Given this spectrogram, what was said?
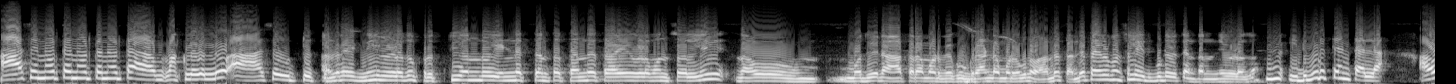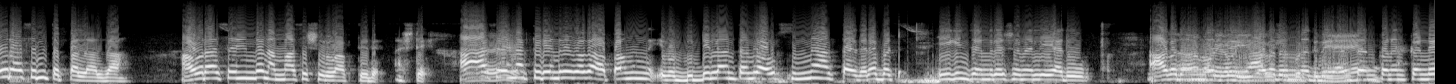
ಆಸೆ ನೋಡ್ತಾ ನೋಡ್ತಾ ನೋಡ್ತಾ ಆ ಮಕ್ಳಲ್ಲೂ ಆ ಆಸೆ ಹುಟ್ಟುತ್ತೆ. ಅಂದ್ರೆ ಈಗ ನೀವ್ ಹೇಳೋದು ಪ್ರತಿಯೊಂದು ಹೆಣ್ಣೆತ್ತಂತ ತಂದೆ ತಾಯಿಗಳ ಮನ್ಸಲ್ಲಿ ನಾವು ಮದ್ವೆನ ಆತರ ತರ ಮಾಡ್ಬೇಕು ಗ್ರಾಂಡ್ ಮಾಡ್ಬೇಕು ನಾವು- ಅಂದ್ರೆ ತಂದೆ ತಾಯಿಗಳ ಮನ್ಸಲ್ಲಿ ಇದ್ಬಿಡುತ್ತೆ ಅಂತ ನೀವ್ ಹೇಳೋದು? ಹ್ಮ್ ಇದ್ ಬಿಡುತ್ತೆ ಅಂತ ಅಲ್ಲ. ಅವ್ರ ಆಸೆನೂ ತಪ್ಪಲ್ಲ ಅಲ್ವಾ? ಅವ್ರ ಆಸೆಯಿಂದ ನಮ್ಮ ಆಸೆ ಶುರು ಆಗ್ತಿದೆ ಅಷ್ಟೇ. ಆ ಆಸೆ ಏನಾಗ್ತಿದೆ ಅಂದ್ರೆ ಇವಾಗ ಅಪ್ಪ ಅಮ್ಮ ಇವಾಗ ದುಡ್ಡಿಲ್ಲ ಅಂತಂದ್ರೆ ಅವ್ರು ಸುಮ್ನೆ ಆಗ್ತಾ ಇದಾರೆ ಬಟ್ ಈಗಿನ ಜನರೇಷನ್ ಅಲ್ಲಿ ಅದು ಆಗೋದೊಂದ್ ನೋಡಿ, ಮದ್ವೆ ಈಗ ಆಗೋದೊಂದ್ ಮದ್ವೆ ಅಂತ ಅನ್ಕೊಂಡ್ ಅನ್ಕೊಂಡೆ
